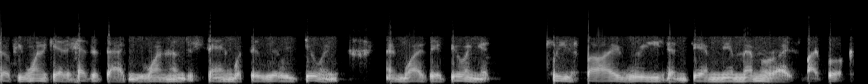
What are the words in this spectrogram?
So if you want to get ahead of that and you want to understand what they're really doing and why they're doing it, please buy, read, and damn near memorize my book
